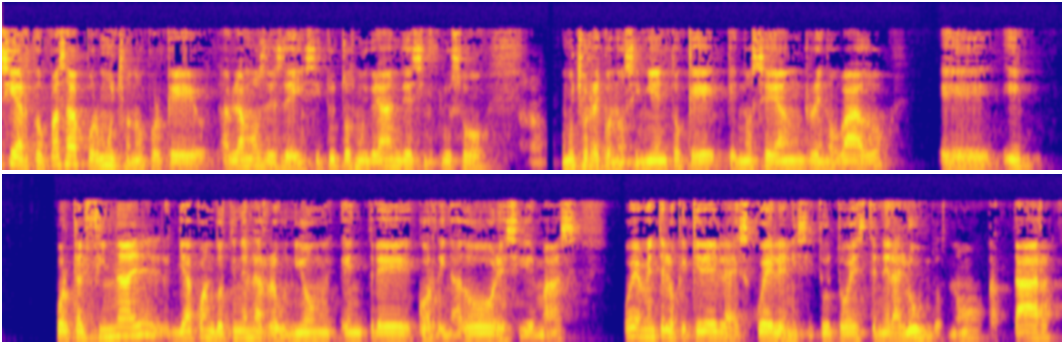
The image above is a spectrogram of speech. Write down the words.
cierto, pasa por mucho, ¿no? Porque hablamos desde institutos muy grandes, incluso mucho reconocimiento que, no se han renovado eh, y porque al final, ya cuando tienes la reunión entre coordinadores y demás, obviamente lo que quiere la escuela, el instituto es tener alumnos, ¿no? Captar,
